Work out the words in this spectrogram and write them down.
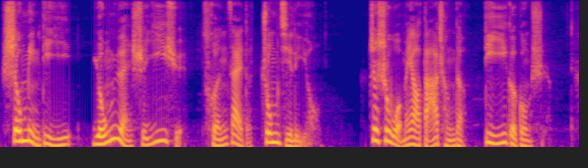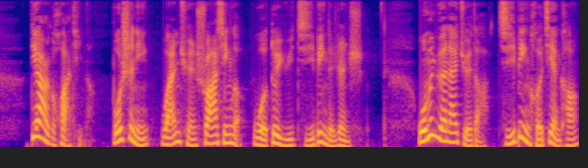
生命第一，永远是医学存在的终极理由。这是我们要达成的第一个共识。第二个话题呢，博士您完全刷新了我对于疾病的认识。我们原来觉得疾病和健康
